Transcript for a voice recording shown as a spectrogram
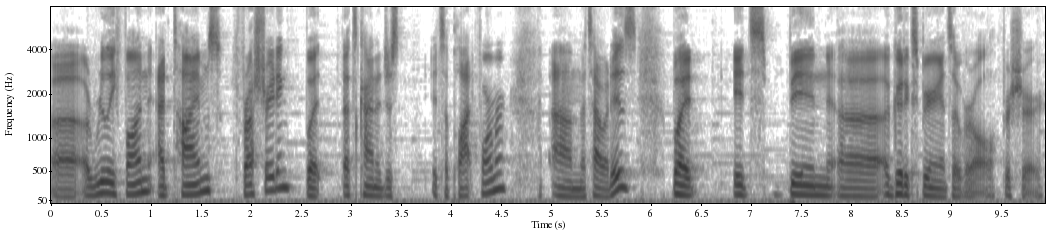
uh, a really fun, at times frustrating, but that's kind of just it's a platformer. Um, that's how it is. But it's been uh, a good experience overall for sure.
